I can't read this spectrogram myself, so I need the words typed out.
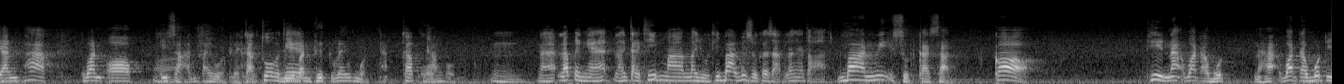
ยันภาคตะวันออกอ๋ออีอีสานไปหมดเลยจากทั่วประเทศมีบันทึกได้หมดฮะครับผมอืมนะฮะแล้วเป็นไงฮะหลังจากที่มามาอยู่ที่บ้านวิสุทธิกษัตริย์แล้วไงต่อฮะบ้านวิสุทธิกษัตริย์ก็ที่ณวัดอาวุธนะฮะวัดอาวุธจ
